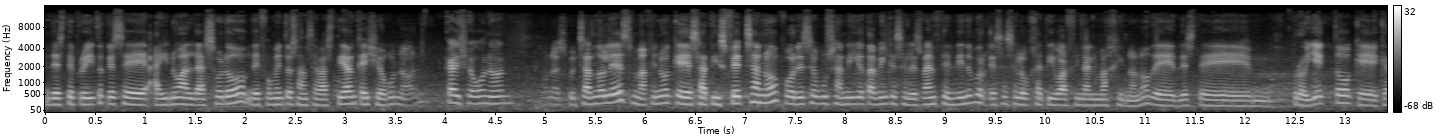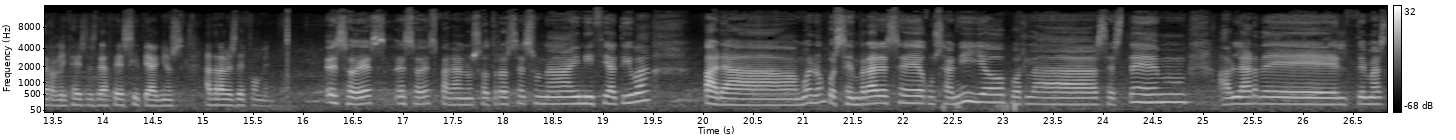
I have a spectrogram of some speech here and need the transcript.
de este proyecto que es eh, Ainhoa Aldasoro de Fomento San Sebastián, Caixo Gunon. Bueno, escuchándoles, imagino que satisfecha, ¿no? Por ese gusanillo también que se les va encendiendo, porque ese es el objetivo al final, imagino, ¿no? De, este mm, proyecto que, que realizáis desde hace siete años a través de Fomento. Eso es, eso es. Para nosotros es una iniciativa para bueno, pues sembrar ese gusanillo por las STEM, hablar de temas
